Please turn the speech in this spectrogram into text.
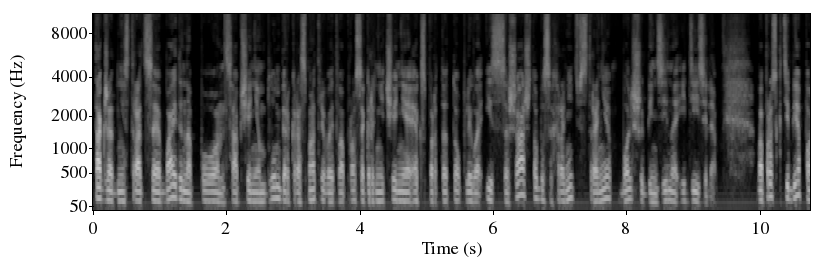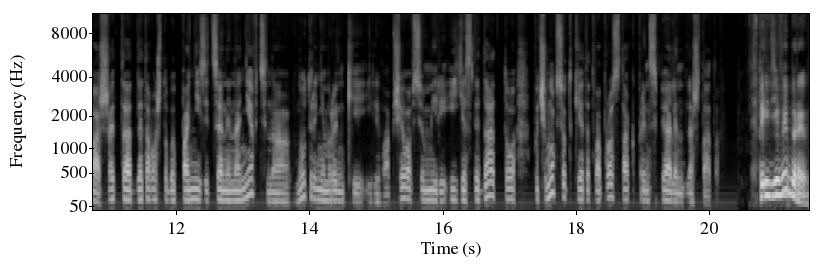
Также администрация Байдена, по сообщениям Bloomberg, рассматривает вопрос ограничения экспорта топлива из США, чтобы сохранить в стране больше бензина и дизеля. Вопрос к тебе, Паш. Это для того, чтобы понизить цены на нефть на внутреннем рынке или вообще во всем мире? И если да, то почему все-таки этот вопрос так принципиален для Штатов? Впереди выборы.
